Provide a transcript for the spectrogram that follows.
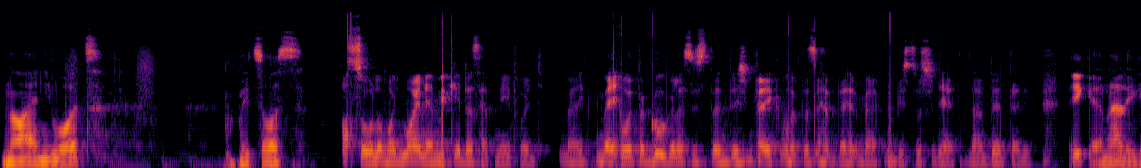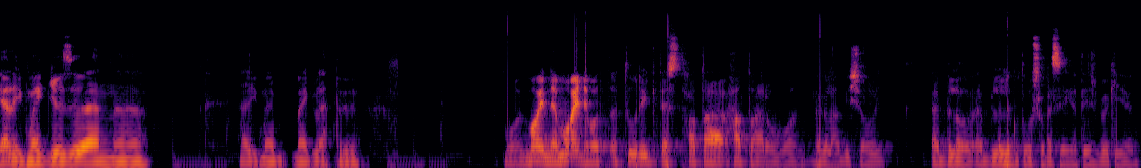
Na, ennyi volt. Mit szólsz? Azt szólom, hogy majdnem megkérdezhetnéd, hogy melyik, melyik volt a Google Assistant, és melyik volt az ember, mert nem biztos, hogy el tudnám dönteni. Igen, elég, elég meggyőzően, elég meg, meglepő. Majdnem, majdnem a, a Turing teszt határ, határon van, legalábbis ahogy ebből a, ebből a legutolsó beszélgetésből kijön.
